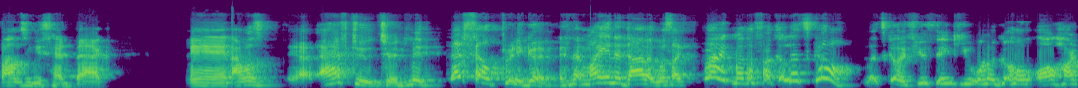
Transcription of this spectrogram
bouncing his head back. And I was, I have to, to admit, that felt pretty good. And my inner dialogue was like, right, motherfucker, let's go. Let's go. If you think you want to go all hard.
